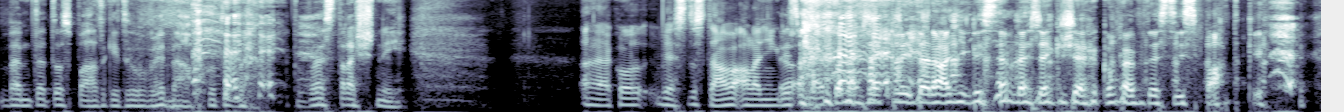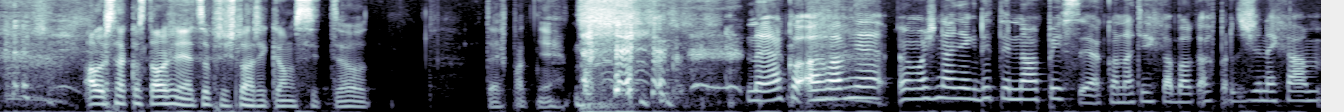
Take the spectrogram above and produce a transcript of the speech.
vemte to zpátky, tu objednávku, to bude, to bude strašný. A jako věc to stává, ale nikdy jsme to neřekli, teda nikdy jsem neřekl, že jako vemte si zpátky. Ale už se jako stalo, že něco přišlo a říkám si, to, to je špatně. Ne, jako a hlavně možná někdy ty nápisy jako na těch kabelkách, protože nechám,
